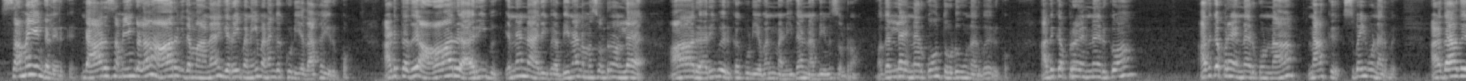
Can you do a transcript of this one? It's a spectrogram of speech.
சமயங்கள் இருக்குது இந்த ஆறு சமயங்களும் ஆறு விதமான இறைவனை வணங்கக்கூடியதாக இருக்கும். அடுத்தது ஆறு அறிவு. என்னென்ன அறிவு? அப்படின்னா நம்ம சொல்கிறோம்ல ஆறு அறிவு இருக்கக்கூடியவன் மனிதன் அப்படின்னு சொல்கிறோம் முதல்ல என்ன இருக்கும்? தொடு உணர்வு இருக்கும். அதுக்கப்புறம் என்ன இருக்கும்? அதுக்கப்புறம் என்ன இருக்கும்னா நாக்கு சுவை உணர்வு. அதாவது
